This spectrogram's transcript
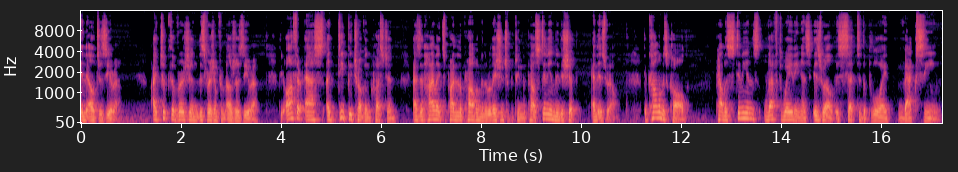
in Al Jazeera. I took the version, this version from Al Jazeera. The author asks a deeply troubling question as it highlights part of the problem in the relationship between the Palestinian leadership and Israel. The column is called Palestinians Left Waiting as Israel is Set to Deploy Vaccine.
